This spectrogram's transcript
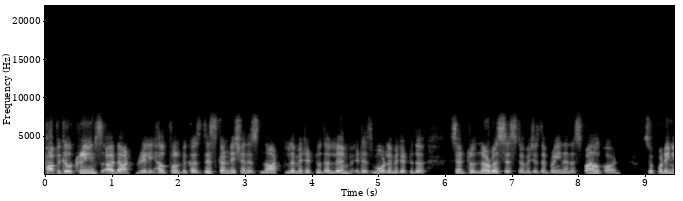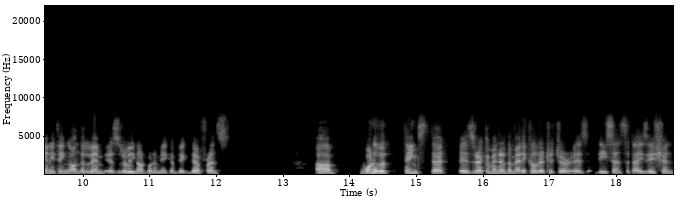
topical creams are not really helpful because this condition is not limited to the limb. It is more limited to the central nervous system, which is the brain and the spinal cord. So putting anything on the limb is really not going to make a big difference. Uh, one of the things that is recommended in the medical literature is desensitization.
